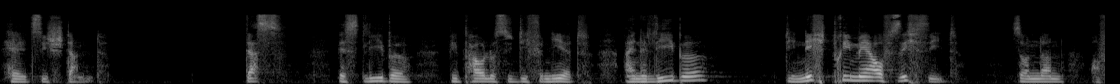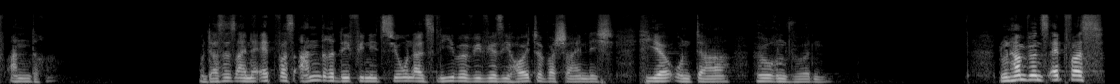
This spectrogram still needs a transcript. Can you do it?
hält sie stand. Das ist Liebe, wie Paulus sie definiert. Eine Liebe, die nicht primär auf sich sieht, sondern auf andere. Und das ist eine etwas andere Definition als Liebe, wie wir sie heute wahrscheinlich hier und da hören würden. Nun haben wir uns etwas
